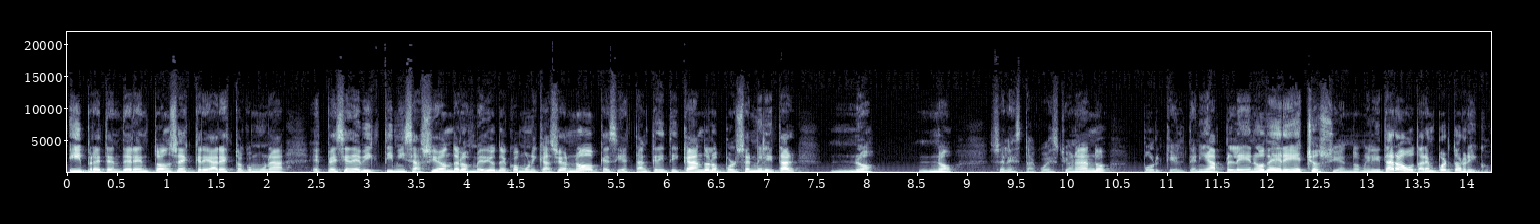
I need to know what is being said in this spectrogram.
y pretender entonces crear esto como una especie de victimización de los medios de comunicación. No, que si están criticándolo por ser militar, no, no. Se le está cuestionando porque él tenía pleno derecho, siendo militar, a votar en Puerto Rico,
